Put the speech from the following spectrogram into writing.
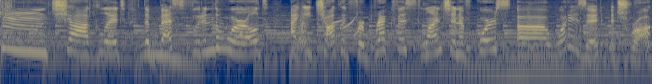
Hmm, chocolate. The best food in the world. I eat chocolate for breakfast, lunch, and of course, uh, what is it? A truck?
